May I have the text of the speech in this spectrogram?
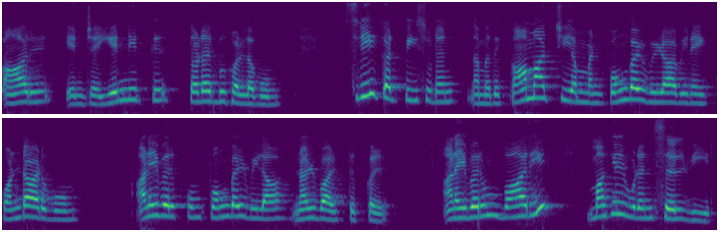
ஆறு என்ற எண்ணிற்கு தொடர்பு கொள்ளவும். ஸ்ரீ கட்பீசுடன் நமது காமாட்சி அம்மன் பொங்கல் விழாவினை கொண்டாடுவோம். அனைவருக்கும் பொங்கல் விழா நல்வாழ்த்துக்கள். அனைவரும் வாரீர் மகிழ்வுடன் செல்வீர்.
